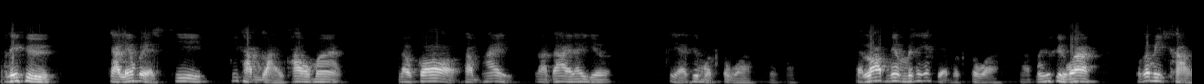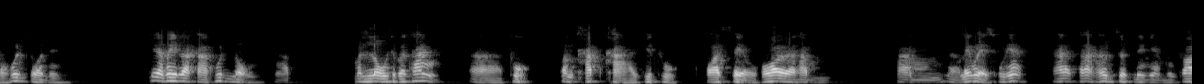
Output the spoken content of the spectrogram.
อันนี้คือการเลเวรที่ที่ทำหลายเท่ามาก แล้วก็ทำให้เราได้ได้เยอะเสียคือหมดตัวนะครับแต่รอบนี้มันไม่ใช่แค่เสียหมดตัวนะมันก็คือว่ามันก็มีข่าวของหุ้นตัวหนึ่งที่ทำให้ราคาหุ้นลงนะครับ มันลงจนกระทั่งถูกบังคับขายคือถูก forced sell เพราะว่าเราทำทำเลเวอเรจพวกนี้ถ้าถ้าราคาจุดหนึ่งเนี่ยมันก็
